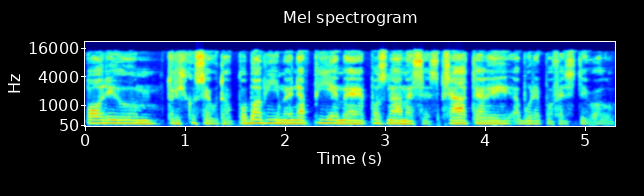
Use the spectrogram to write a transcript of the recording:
pódium, trošku se u toho pobavíme, napijeme, poznáme se s přáteli a bude po festivalu.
